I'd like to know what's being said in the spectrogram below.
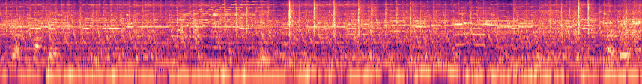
Oh shit, fuck you.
